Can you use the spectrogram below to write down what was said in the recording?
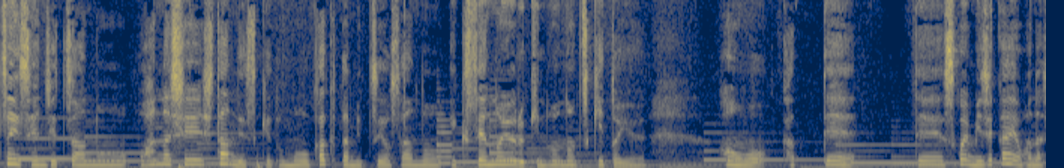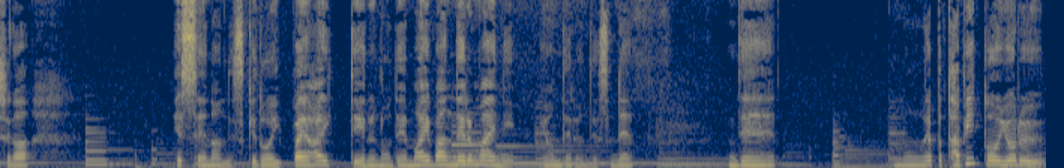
つい先日あのお話ししたんですけども角田光代さんの「育成の夜昨日の月」という本を買ってですごい短いお話がエッセイなんですけどいっぱい入っているので毎晩寝る前に読んでるんですね。でこのやっぱ旅と夜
